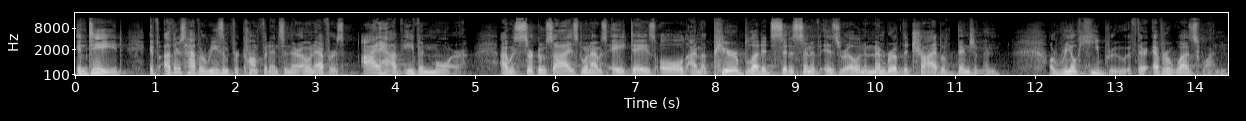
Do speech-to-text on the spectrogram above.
Indeed, if others have a reason for confidence in their own efforts, I have even more. I was circumcised when I was eight days old. I'm a pure blooded citizen of Israel and a member of the tribe of Benjamin, a real Hebrew, if there ever was one.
